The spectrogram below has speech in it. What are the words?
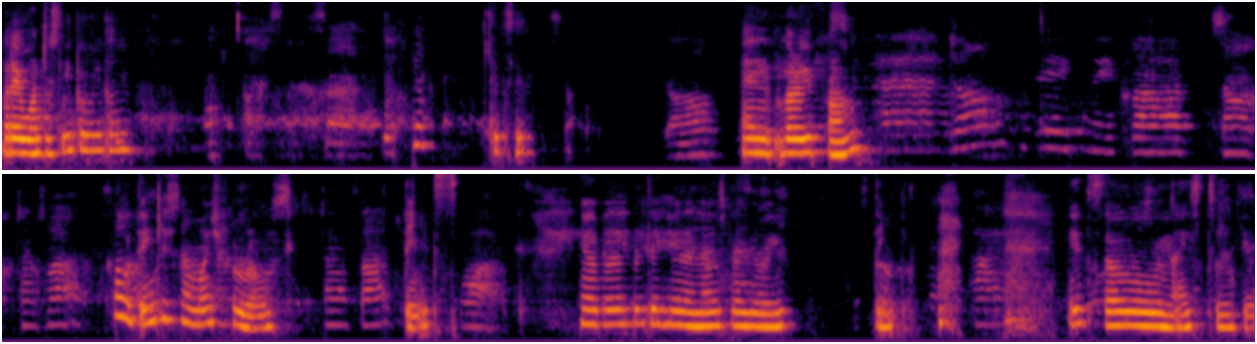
But I want to sleep a little. Yeah, that's it. And where are you from? Oh, thank you so much for Rose. Thanks. You have a pretty hair and nice the way. It's so nice to hear.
